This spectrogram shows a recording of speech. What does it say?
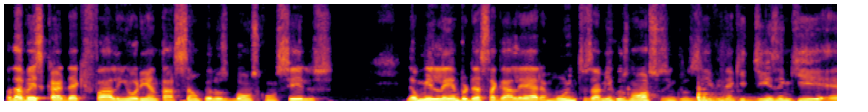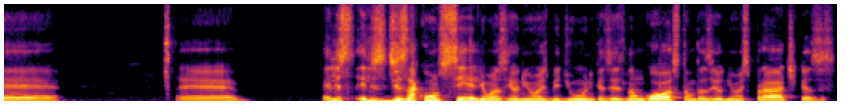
Toda vez que Kardec fala em orientação pelos bons conselhos, eu me lembro dessa galera, muitos amigos nossos, inclusive, né, que dizem que é, é, eles, eles desaconselham as reuniões mediúnicas, eles não gostam das reuniões práticas,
